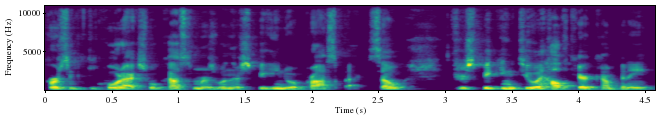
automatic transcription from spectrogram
person can quote actual customers when they're speaking to a prospect. So if you're speaking to a healthcare company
